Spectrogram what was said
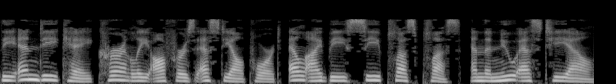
The NDK currently offers STLport, libc++, and the GNU STL.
